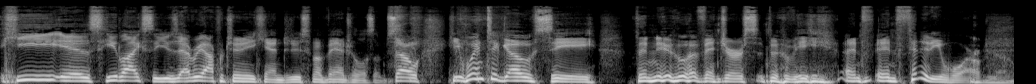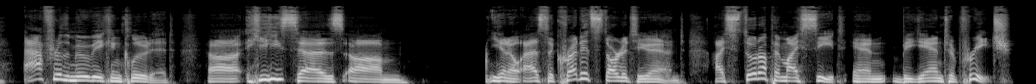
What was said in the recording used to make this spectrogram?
he is, he likes to use every opportunity he can to do some evangelism. So he went to go see the new Avengers movie, In- Infinity War. Oh, no. After the movie concluded, uh, he says, um, you know, as the credits started to end, I stood up in my seat and began to preach.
